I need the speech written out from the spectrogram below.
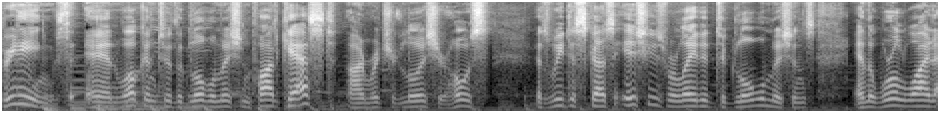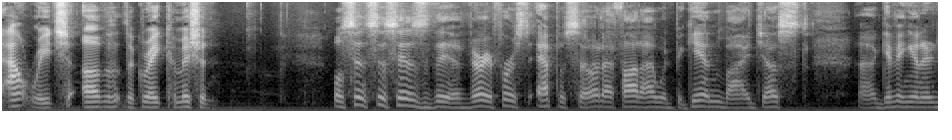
Greetings and welcome to the Global Mission Podcast. I'm Richard Lewis, your host, as we discuss issues related to global missions and the worldwide outreach of the Great Commission. Well, since this is the very first episode, I thought I would begin by just uh, giving an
